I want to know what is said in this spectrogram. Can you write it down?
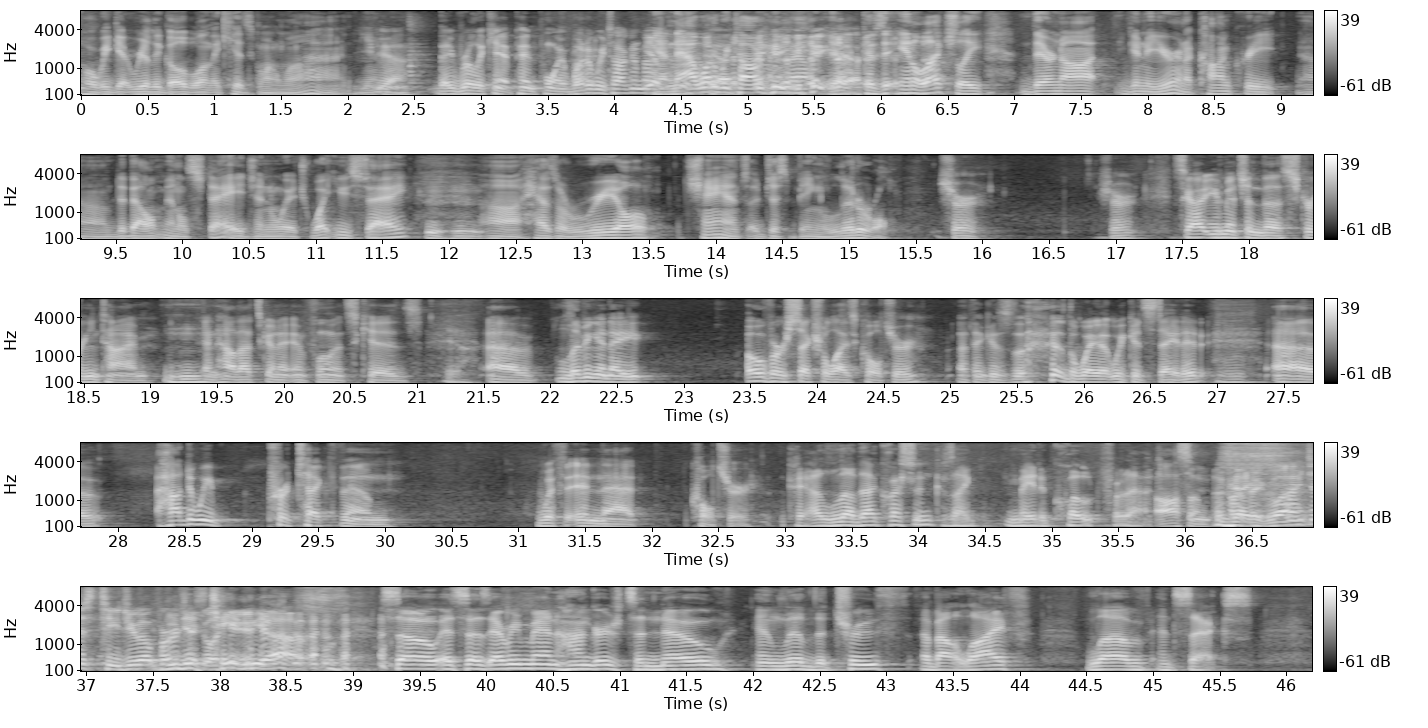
or we get really global, and the kids going, well, I, you know, Yeah, they really can't pinpoint. What are we talking about? yeah, now what are we talking about? Yeah. Because intellectually, they're not, you know, you're in a concrete um, developmental stage in which what you say Mm-hmm. uh, has a real chance of just being literal. Sure, sure. Scott, you mentioned the screen time and how that's going to influence kids. Yeah. Uh, living in a over sexualized culture, I think is the, the way that we could state it. Uh, how do we protect them within that culture? Okay, I love that question because I made a quote for that. Awesome. Perfect. Well, I just teed you up You just teed me up. so it says, Every man hungers to know and live the truth about life, love, and sex.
